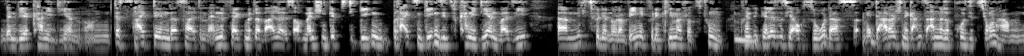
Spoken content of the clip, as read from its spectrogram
wenn wir kandidieren. Und das zeigt denen, dass halt im Endeffekt mittlerweile es auch Menschen gibt, die gegen, bereit sind, gegen sie zu kandidieren, weil sie ähm, nichts für den oder wenig für den Klimaschutz tun. Mhm. Prinzipiell ist es ja auch so, dass wir dadurch eine ganz andere Position haben.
